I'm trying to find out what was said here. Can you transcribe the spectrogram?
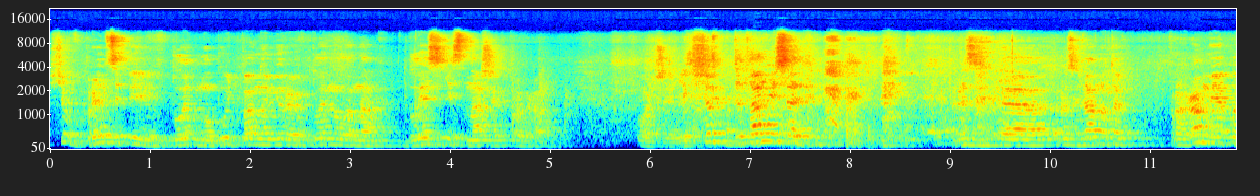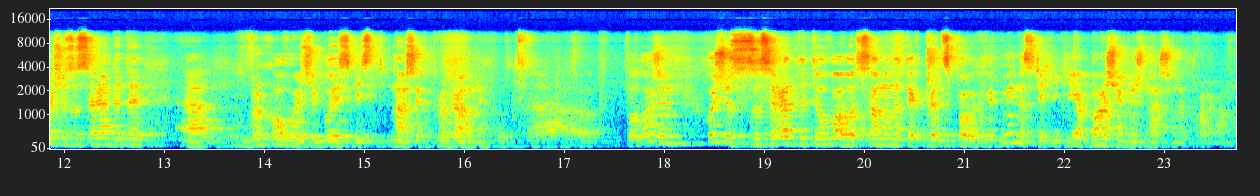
що в принципі, вплив, мабуть, певною мірою вплинуло на близькість наших програм. Отже, якщо детальніше е, розглянути програму, я хочу зосередити, враховуючи близькість наших програмних е, положень, хочу зосередити увагу саме на тих принципових відмінностях, які я бачу між нашими програмами.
